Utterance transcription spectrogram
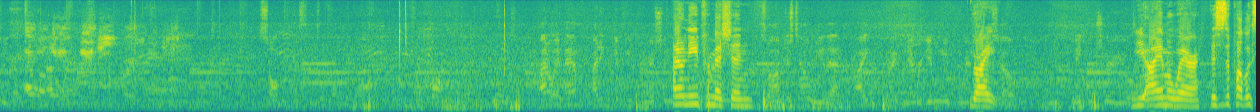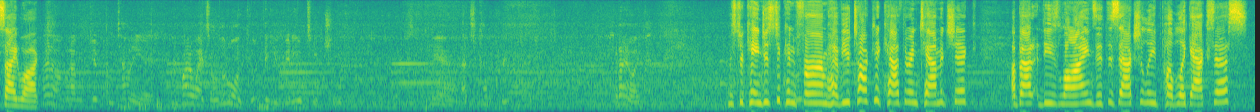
your need first. and saw the distance of. By the way, ma'am, I didn't give you permission. I don't need permission. So I'm just telling you that I, I've never given you permission. Right. So I'm making sure you're. Yeah, I am aware. This is a public sidewalk. I know, but I'm, giv- I'm telling you. And by the way, it's a little uncouth that you videotape children. Yeah, that's kind of creepy. But anyway, Mr. Kane, just to confirm, have you talked to Catherine Tamachik about these lines? Is this actually public access?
